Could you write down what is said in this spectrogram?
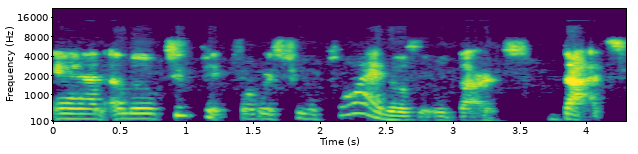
and a little toothpick for which to apply those little darts, dots.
